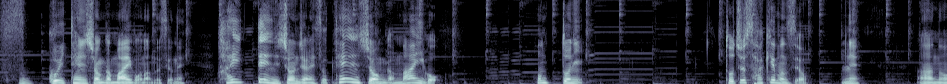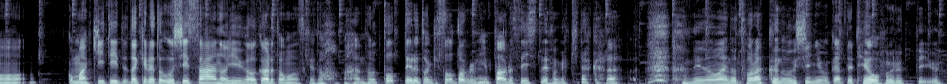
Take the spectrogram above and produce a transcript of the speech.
すっごいテンションが迷子なんですよね。ハイテンションじゃないですよ。テンションが迷子。本当に。途中叫ぶんですよ。ね。あのまあ聞いていただけると牛さんの理由がわかると思うんですけど あの撮ってる時外にパルスシステムが来たから 目の前のトラックの牛に向かって手を振るっていう。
